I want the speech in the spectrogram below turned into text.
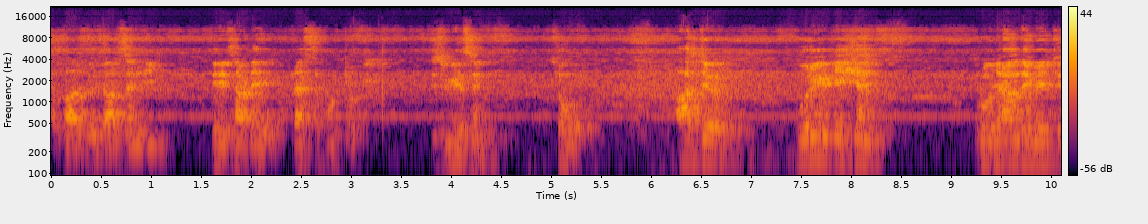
ਸਰਦਾਰ ਗੁਲਜ਼ਾਰ ਸਿੰਘ ਜੀ ਤੇ ਸਾਡੇ press reporter Jasvir Singh so ਅੱਜ ਓਰੀਐਂਟੇਸ਼ਨ ਪ੍ਰੋਗਰਾਮ ਦੇ ਵਿੱਚ,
